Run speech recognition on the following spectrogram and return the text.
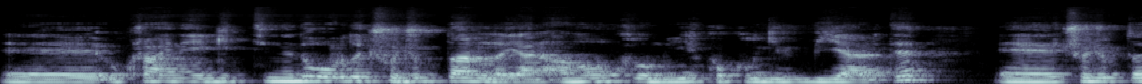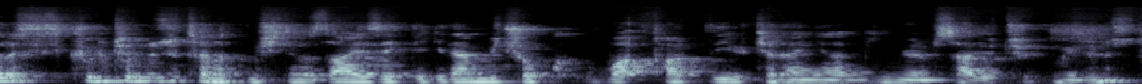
Ee, Ukrayna'ya gittiğinde de orada çocuklarla yani anaokulu mu ilkokulu gibi bir yerde e, çocuklara siz kültürünüzü tanıtmıştınız. Isaac'le giden birçok farklı ülkeden yani bilmiyorum sadece Türk müydünüz?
